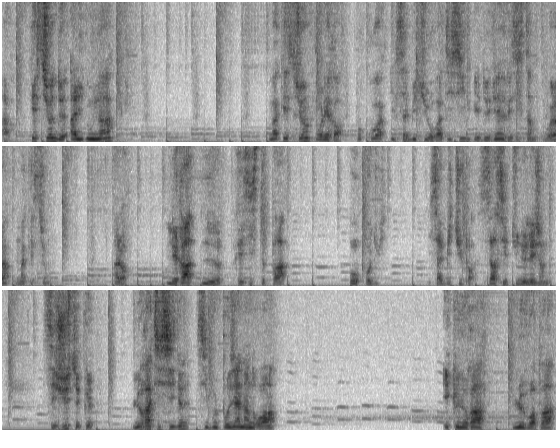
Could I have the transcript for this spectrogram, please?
Alors, question de Aliouna. Ma question pour les rats. Pourquoi ils s'habituent aux raticides et deviennent résistants? Voilà ma question. Alors, les rats ne résistent pas aux produits. s'habitue pas. Ça, c'est une légende. C'est juste que le raticide, si vous le posez à un endroit et que le rat le voit pas,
